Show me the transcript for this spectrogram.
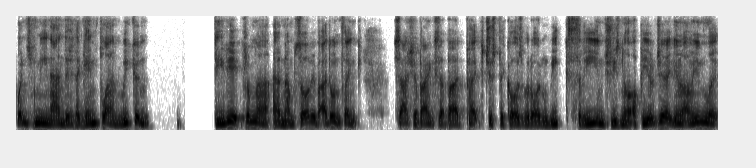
once me and Andy had a game plan, we couldn't deviate from that. And I'm sorry, but I don't think Sasha Banks is a bad pick just because we're on week three and she's not appeared yet. You know what I mean? Like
